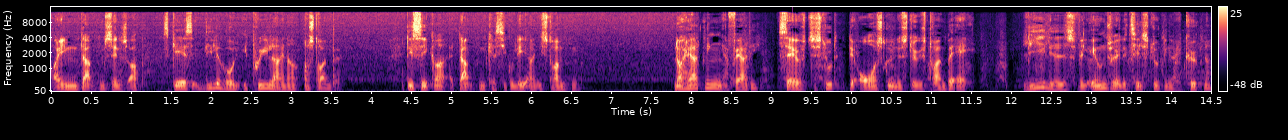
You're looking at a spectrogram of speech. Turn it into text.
og inden dampen sendes op, skæres et lille hul i preliner og strømpe. Det sikrer, at dampen kan cirkulere i strømpen. Når hærdningen er færdig, saves til slut det overskydende stykke strømpe af. Ligeledes vil eventuelle tilslutninger i køkkener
